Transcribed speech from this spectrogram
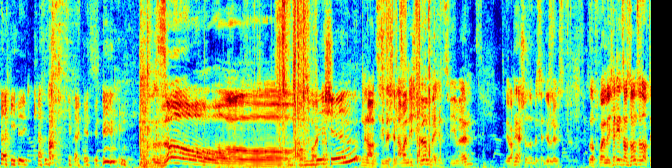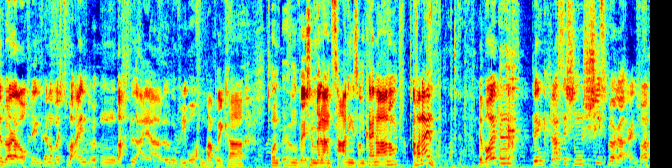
Geil, ganz geil. So. Bisschen. Genau, Zwiebelchen, aber nicht irgendwelche Zwiebeln. Wir machen ja schon so ein bisschen Deluxe. So, Freunde, ich hätte jetzt auch sonst was auf den Burger rauflegen können, um euch zu beeindrucken. Wachteleier, irgendwie Ofenpaprika und irgendwelche Melanzanis und keine Ahnung. Aber nein, wir wollten den klassischen Cheeseburger einfach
